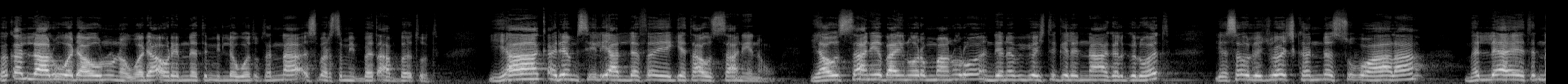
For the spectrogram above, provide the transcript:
በቀላሉ ወደ አሁኑ ነው ወደ አውሬነት የሚለወጡትና እስበርስ የሚበጣበጡት። ያ ቀደም ሲል ያለፈ የጌታ ውሳኔ ነው። ያ ውሳኔ ባይኖርማ ኑሮ እንደ ነቢዮች ትግልና አገልግሎት የሰው ልጆች ከነሱ በኋላ መለያየትና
